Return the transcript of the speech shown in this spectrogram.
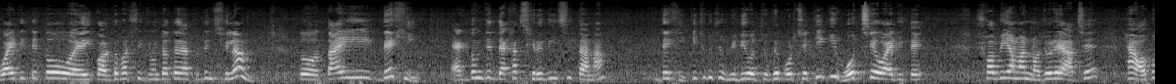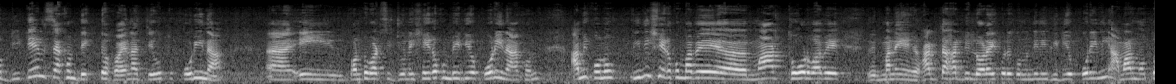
ওয়াইটিতে তো এই কন্ট্রোভার্সি জোনটাতে এতদিন ছিলাম, তো তাই দেখি, একদম যে দেখা ছেড়ে দিয়েছি তা না। দেখি, কিছু কিছু ভিডিও চোখে পড়ছে, কী কী হচ্ছে ওয়াইটিতে সবই আমার নজরে আছে। হ্যাঁ অত ডিটেলস এখন দেখতে হয় না, যেহেতু করি না এই কন্ট্রোভার্সির জন্য সেই রকম ভিডিও করি না এখন। আমি কোনো দিনই সেরকমভাবে মার থোরভাবে মানে হাড্ডাহাড্ডি লড়াই করে কোনো দিনই ভিডিও করিনি। আমার মতো,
